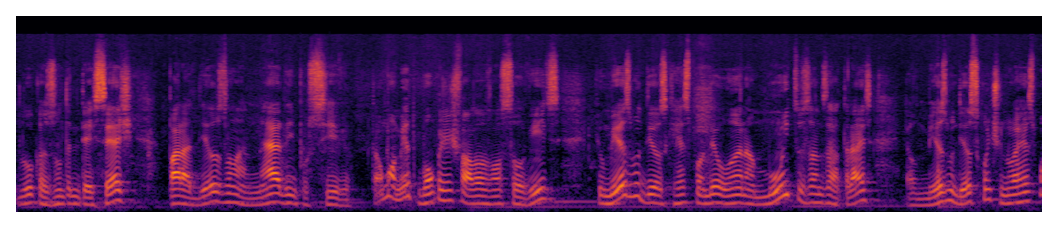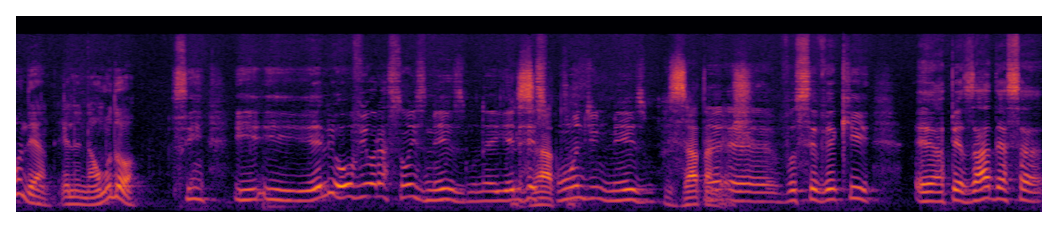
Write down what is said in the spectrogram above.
Lucas 1,37, para Deus não há nada impossível. Então é um momento bom para a gente falar aos nossos ouvintes que o mesmo Deus que respondeu Ana muitos anos atrás é o mesmo Deus que continua respondendo. Ele não mudou. Sim, e, e ele ouve orações mesmo, né? E ele Exato. responde mesmo. Exatamente. É, é, você vê que é, apesar dessa,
